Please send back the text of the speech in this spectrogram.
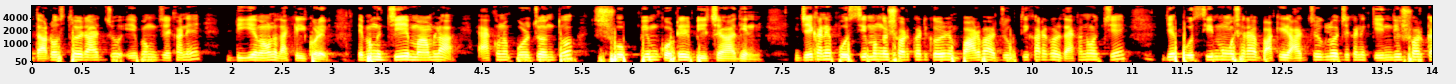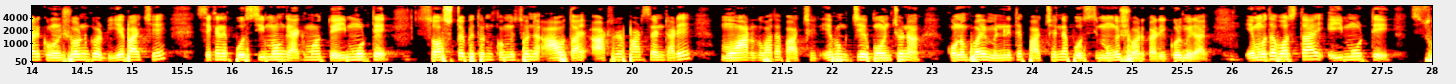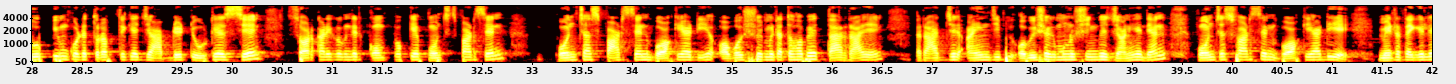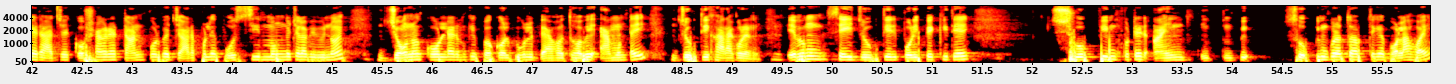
দ্বারস্থ রাজ্য এবং যেখানে ডিএ মামলা দাখিল করে এবং যে মামলা এখনও পর্যন্ত সুপ্রিম কোর্টের বিচারাধীন। যেখানে পশ্চিমবঙ্গের সরকারি কর্মীরা বারবার যুক্তি খাড়া করে দেখানো হচ্ছে যে পশ্চিমবঙ্গ ছাড়া বাকি রাজ্যগুলো যেখানে কেন্দ্রীয় সরকারকে অনুসরণ করে ডিএ পাচ্ছে, সেখানে পশ্চিমবঙ্গ একমাত্র এই মুহূর্তে ষষ্ঠ বেতন কমিশনের আওতায় আঠারো পার্সেন্ট হারে মহার্ঘ ভাতা পাচ্ছেন এবং যে বঞ্চনা কোনোভাবে মেনে নিতে পারছেন না পশ্চিমবঙ্গের সরকারি কর্মীরা। এমত অবস্থায় এই মুহূর্তে সুপ্রিম কোর্টের তরফ থেকে যে আপডেটটি উঠে এসছে, সরকারি কর্মীদের কমপক্ষে পঞ্চাশ পার্সেন্ট পঞ্চাশ পার্সেন্ট বকেয়া দিয়ে অবশ্যই মেটাতে হবে। তার রায়ে রাজ্যের আইনজীবী অভিষেক মনু সিংভি জানিয়ে দেন, পঞ্চাশ পার্সেন্ট বকেয়া দিয়ে মেটাতে গেলে রাজ্যের কোষাগারে টান পড়বে, যার ফলে পশ্চিমবঙ্গে চলা বিভিন্ন জনকল্যাণমুখী প্রকল্পগুলি ব্যাহত হবে এমনটাই যুক্তি খাড়া করেন। এবং সেই যুক্তির পরিপ্রেক্ষিতে সুপ্রিম কোর্টের আইন সুপ্রিম কোর্টের তরফ থেকে বলা হয়,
